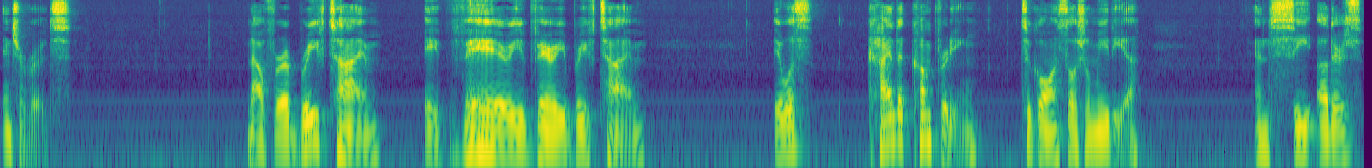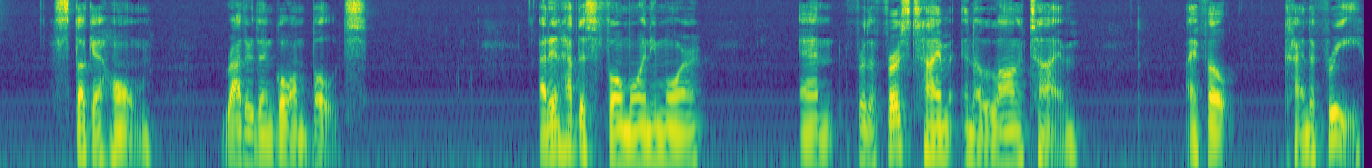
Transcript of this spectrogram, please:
introverts. Now, for a brief time, a very, very brief time, it was kind of comforting to go on social media and see others stuck at home rather than go on boats. I didn't have this FOMO anymore, and for the first time in a long time, I felt kind of free.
